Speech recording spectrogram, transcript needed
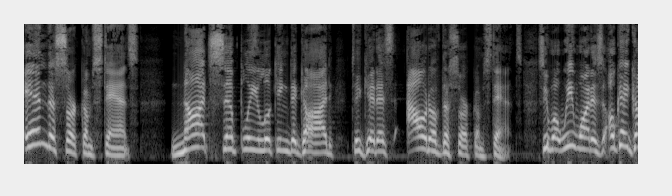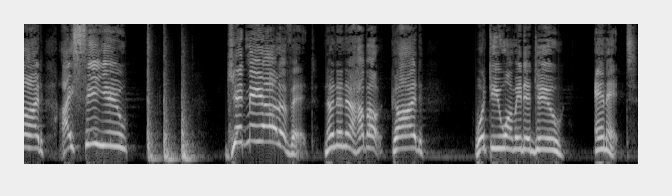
in the circumstance, not simply looking to God to get us out of the circumstance. See, what we want is, okay, God, I see you. Get me out of it. No, no, no. How about God? What do you want me to do in it?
